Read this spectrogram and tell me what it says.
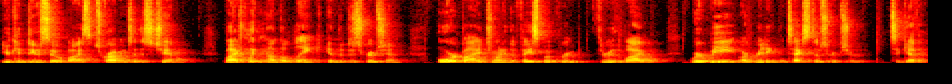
you can do so by subscribing to this channel, by clicking on the link in the description, or by joining the Facebook group Through the Bible, where we are reading the text of Scripture together.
